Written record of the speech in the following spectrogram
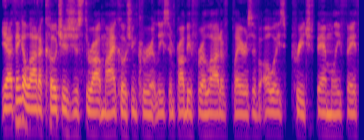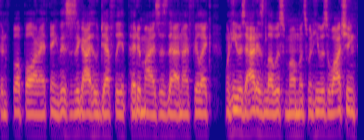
Yeah, I think a lot of coaches just throughout my coaching career, at least, and probably for a lot of players, have always preached family, faith, and football. And I think this is a guy who definitely epitomizes that. And I feel like when he was at his lowest moments, when he was watching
